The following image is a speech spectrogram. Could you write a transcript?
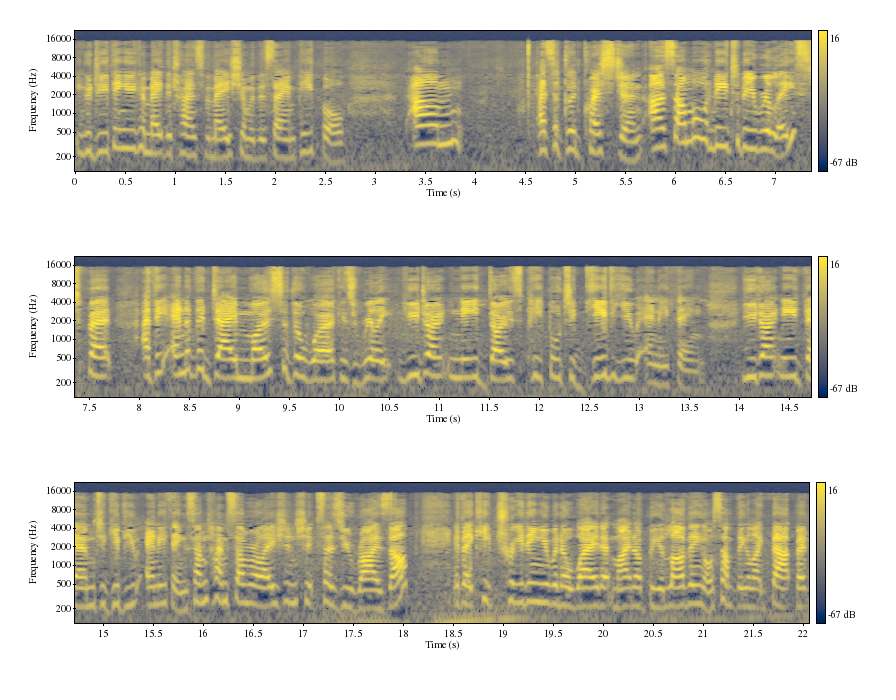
Do you think you can make the transformation with the same people? Um, that's a good question. Uh, some will need to be released, but at the end of the day, most of the work is really, you don't need those people to give you anything. You don't need them to give you anything. Sometimes some relationships, as you rise up, if they keep treating you in a way that might not be loving or something like that, but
